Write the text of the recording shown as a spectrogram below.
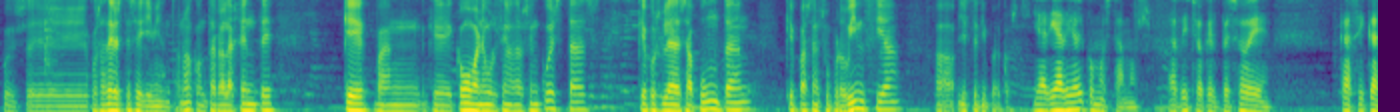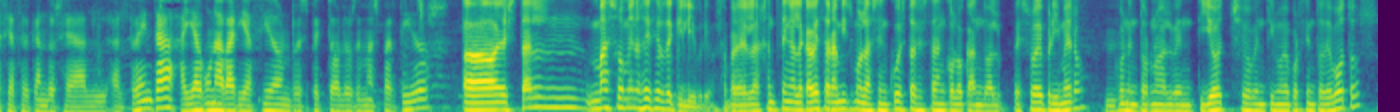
pues, eh, pues hacer este seguimiento, ¿no? contarle a la gente qué van, cómo van evolucionando las encuestas, qué posibilidades apuntan, qué pasa en su provincia ah, y este tipo de cosas. ¿Y a día de hoy cómo estamos? Has dicho que el PSOE casi casi acercándose al, al 30. ¿Hay alguna variación respecto a los demás partidos? Uh, están más o menos a de equilibrio. O sea, para que la gente tenga en la cabeza, ahora mismo las encuestas están colocando al PSOE primero, con en torno al 28-29% de votos.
